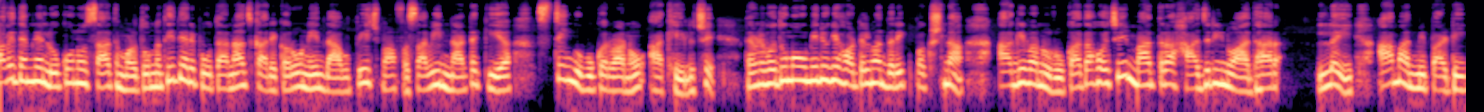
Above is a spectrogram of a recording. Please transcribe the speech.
હવે તેમને લોકોનો સાથ મળતો નથી, ત્યારે પોતાના જ કાર્યકરોને દાવપેચમાં ફસાવી નાટકીય સ્ટિંગ ઊભું કરવાનો આ ખેલ છે. તેમણે વધુમાં ઉમેર્યું કે હોટેલમાં દરેક પક્ષના આગેવાનો રોકાતા હોય છે, માત્ર હાજરીનો આધાર લઈ આમ આદમી પાર્ટી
